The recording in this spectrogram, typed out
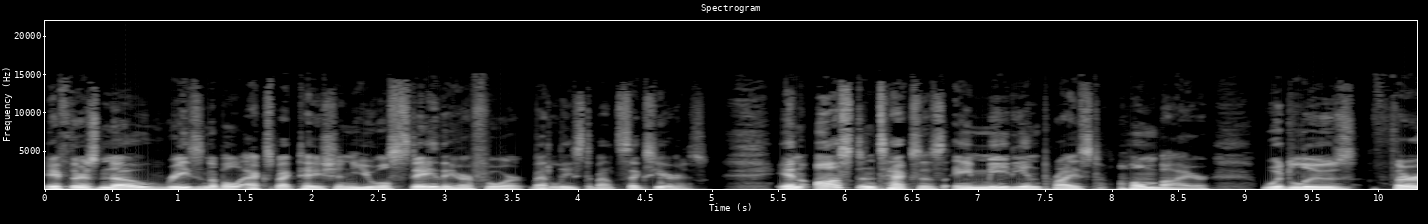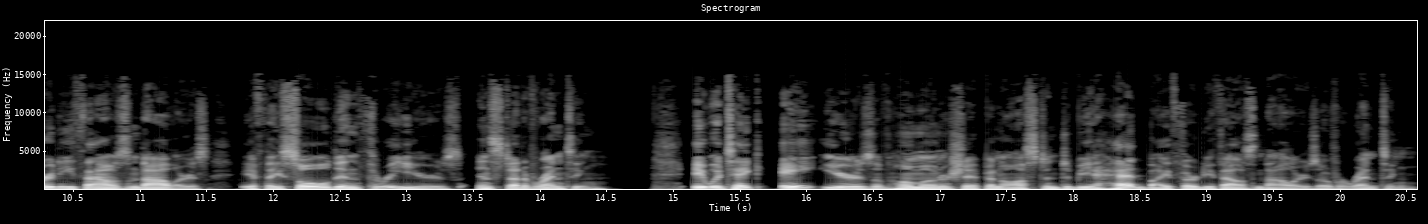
if there's no reasonable expectation you will stay there for at least about six years. In Austin, Texas, a median priced home buyer would lose $30,000 if they sold in three years instead of renting. It would take eight years of home ownership in Austin to be ahead by $30,000 over renting.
